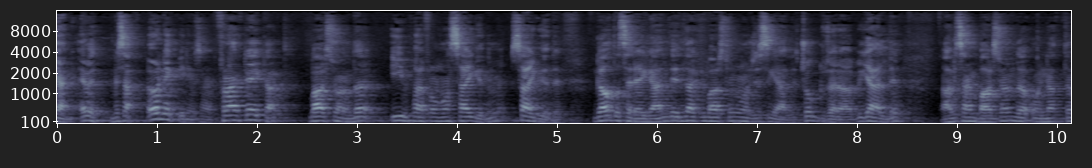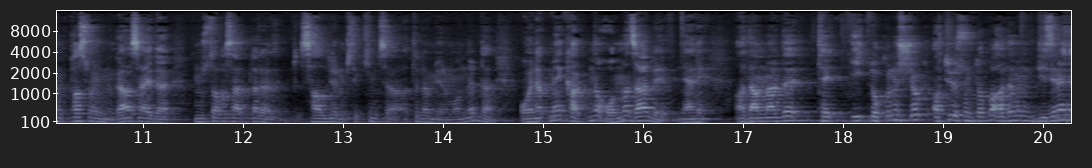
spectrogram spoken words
yani evet mesela örnek vereyim sana. Frank Rijkaard Barcelona'da iyi bir performans sergiledi mi? Sergiledi. Galatasaray'a geldi. Dediler ki Barcelona'nın hocası geldi. Çok güzel abi geldi. Abi sen Barcelona'da oynattığın pas oyununu Galatasaray'da Mustafa Sarplar'a sallıyorum işte kimse hatırlamıyorum onları da oynatmaya kalktığında olmaz abi. Yani adamlarda tek, ilk dokunuş yok. Atıyorsun topu adamın dizine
